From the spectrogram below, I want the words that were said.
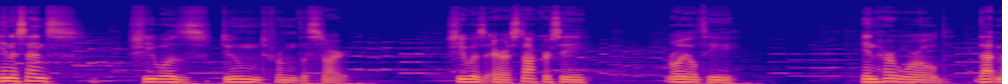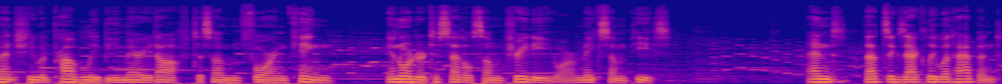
In a sense, she was doomed from the start. She was aristocracy, royalty. In her world, that meant she would probably be married off to some foreign king in order to settle some treaty or make some peace. And that's exactly what happened.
